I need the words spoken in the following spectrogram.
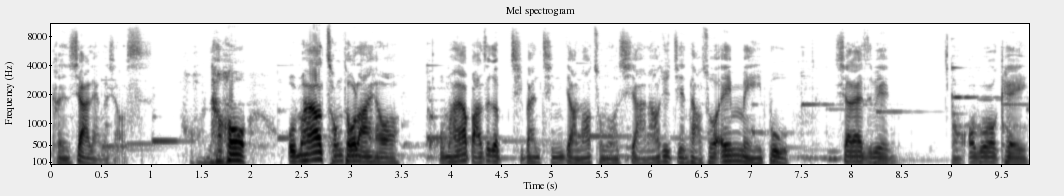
可能下两个小时，好，然后我们还要从头来哦，我们还要把这个棋盘清掉，然后从头下，然后去检讨说，哎，每一步下在这边，哦，O 不 OK？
